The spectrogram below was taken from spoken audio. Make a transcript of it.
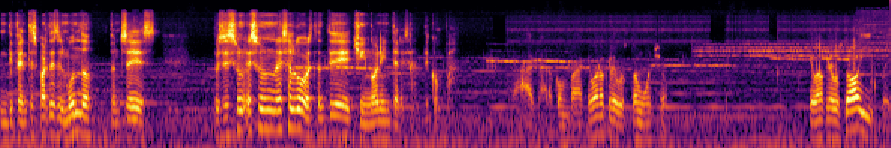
diferentes partes del mundo. Entonces, pues es, un, es, un, es algo bastante chingón e interesante, compa. Ah, claro, compa. Qué bueno que le gustó mucho. Qué bueno que le gustó y pues,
